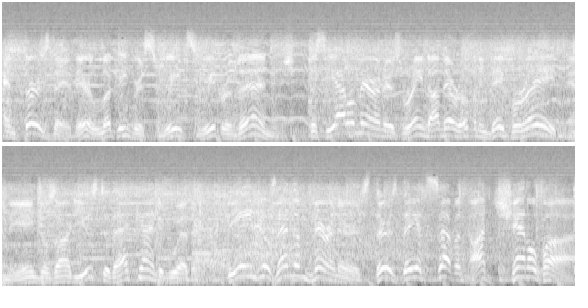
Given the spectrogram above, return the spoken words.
And Thursday, they're looking for sweet, sweet revenge. The Seattle Mariners rained on their opening day parade, and the Angels aren't used to that kind of weather. The Angels and the Mariners, Thursday at 7 on Channel 5.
